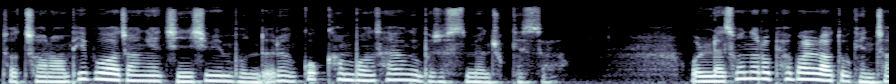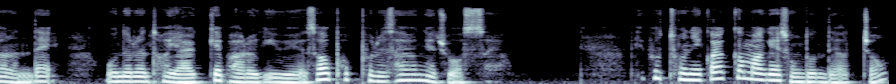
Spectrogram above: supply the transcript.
저처럼 피부 화장에 진심인 분들은 꼭 한번 사용해 보셨으면 좋겠어요. 원래 손으로 펴발라도 괜찮은데 오늘은 더 얇게 바르기 위해서 퍼프를 사용해 주었어요. 피부톤이 깔끔하게 정돈되었죠?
